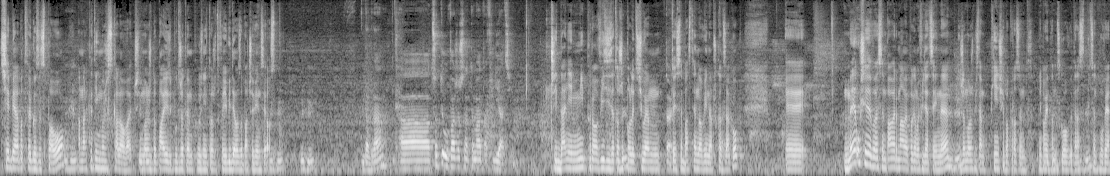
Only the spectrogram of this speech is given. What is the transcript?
ciebie albo twojego zespołu, a marketing możesz skalować, czyli możesz dopalić budżetem później to, że twoje wideo zobaczy więcej osób. Dobra. A co ty uważasz na temat afiliacji? Czyli danie mi prowizji za to, że poleciłem tutaj Sebastianowi na przykład zakup. My u siebie w OSM Power mamy program afiliacyjny, że możesz mieć tam 5 chyba procent, nie pamiętam z głowy, teraz 100% mówię,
